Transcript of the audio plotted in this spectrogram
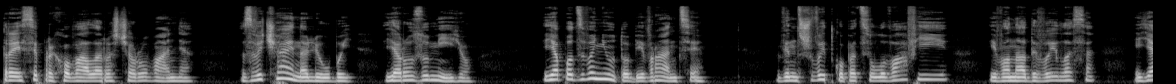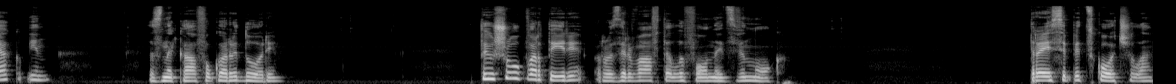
Трейсі приховала розчарування. Звичайно, любий, я розумію. Я подзвоню тобі вранці. Він швидко поцілував її, і вона дивилася, як він зникав у коридорі. Тишу у квартирі розірвав телефонний дзвінок. Трейсі підскочила.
